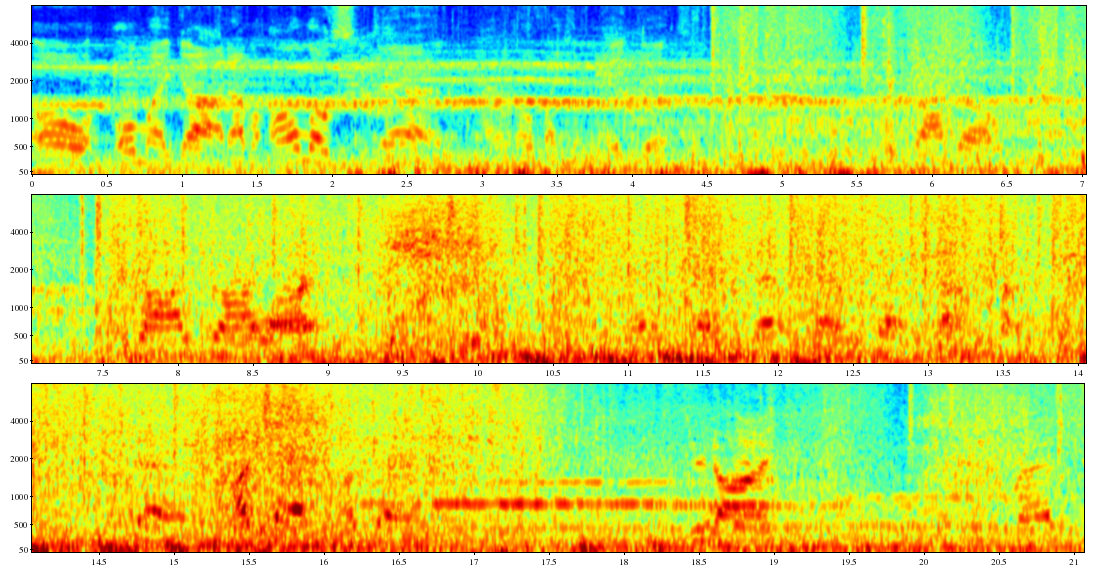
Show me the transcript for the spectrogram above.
oh, oh my god, I'm almost dead. I don't know if I can make it. Try though. Try, try. What? I'm dead, I'm dead. Did you die? Red, and it,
